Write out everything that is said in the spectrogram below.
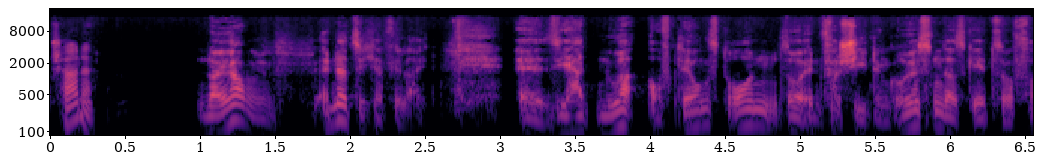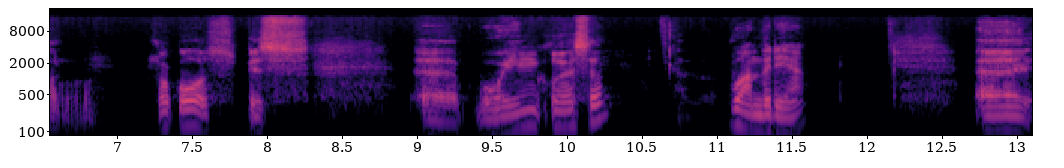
Schade. Naja, ändert sich ja vielleicht. Äh, sie hat nur Aufklärungsdrohnen, so in verschiedenen Größen. Das geht so von so groß bis äh, Boeing-Größe. Wo haben wir die her? Äh,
